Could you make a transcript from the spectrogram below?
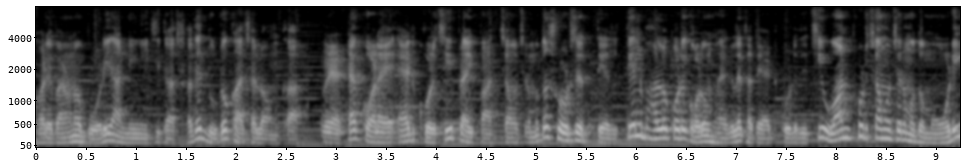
ঘরে বানানো বড়ি আর নিয়ে নিয়েছি তার সাথে দুটো কাঁচা লঙ্কা। এবার একটা কড়াই অ্যাড করছি প্রায় পাঁচ চামচের মতো সর্ষের তেল। তেল ভালো করে গরম হয়ে গেলে তাতে অ্যাড করে দিচ্ছি ওয়ান ফোর চামচের মতো মৌরি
